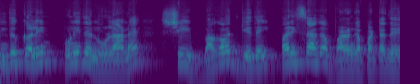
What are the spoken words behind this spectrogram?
இந்துக்களின் புனித நூலான ஸ்ரீ பகவத்கீதை பரிசாக வழங்கப்பட்டது.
